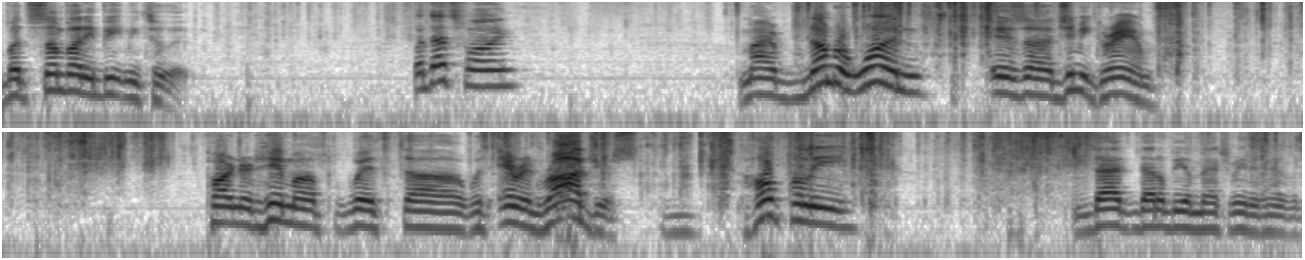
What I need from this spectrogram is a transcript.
but somebody beat me to it. But that's fine. My number one is uh, Jimmy Graham. Partnered him up with uh, with Aaron Rodgers. Hopefully, that that'll be a match made in heaven.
